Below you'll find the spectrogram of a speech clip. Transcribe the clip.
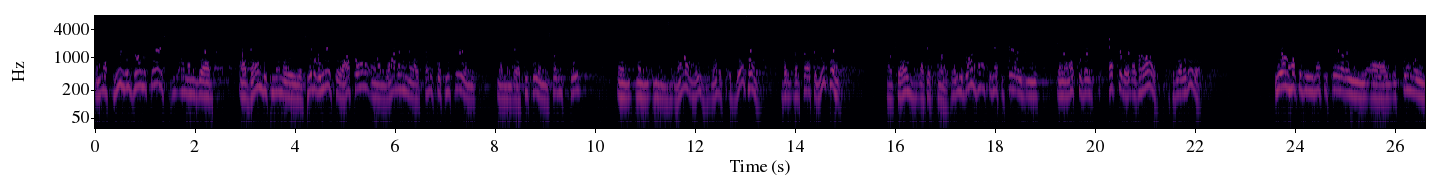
and they joined the church. And uh, uh, Ben became a, table leader for Alpha, and Robin a Sunday school teacher and, and uh, teacher in children's church. And, and, and now it's, it's your turn, but, but it's also your turn. Okay, at this point. And you don't have to necessarily be you know, an extrovert, extrovert like my wife to be able to do this. You don't have to be necessarily uh, extremely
